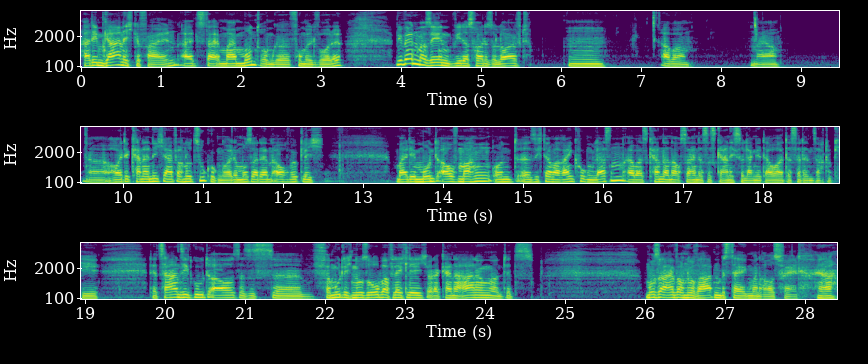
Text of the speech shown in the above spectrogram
Hat ihm gar nicht gefallen, als da in meinem Mund rumgefummelt wurde. Wir werden mal sehen, wie das heute so läuft. Hm, aber, naja, heute kann er nicht einfach nur zugucken. Heute muss er dann auch wirklich mal den Mund aufmachen und äh, sich da mal reingucken lassen. Aber es kann dann auch sein, dass es gar nicht so lange dauert, dass er dann sagt, okay, der Zahn sieht gut aus, es ist äh, vermutlich nur so oberflächlich oder keine Ahnung und jetzt muss er einfach nur warten, bis der irgendwann rausfällt. Ja,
